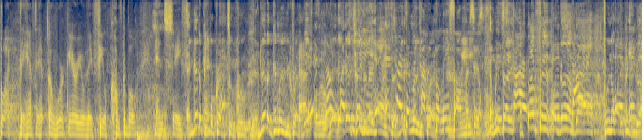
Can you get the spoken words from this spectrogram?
but they have to have a work area where they feel comfortable and safe. And get the people credit too, crew. Get the community credit. They, It's- no, They, they, they're changing see, their in- mindset. In Get terms the of community becoming police officers, and we it say- and start- stop saying put guns down so we know why they in- picking in guns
